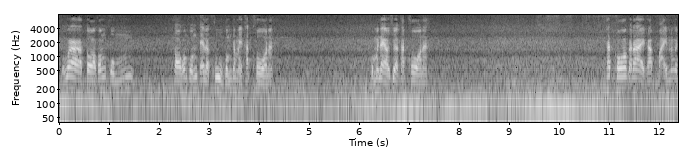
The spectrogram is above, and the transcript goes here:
เพราะว่าต่อของผม ต่อของผมแต่ละคู่ผมจะไม่คัดคอนะ ผมไม่ได้เอาเชือกคัดคอนะคัดคอก็ได้ครับใบมันก็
